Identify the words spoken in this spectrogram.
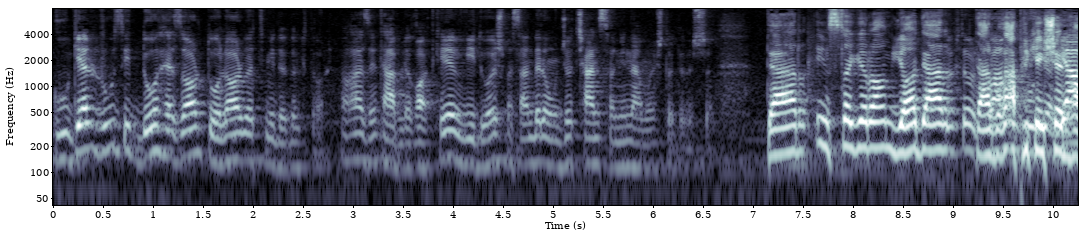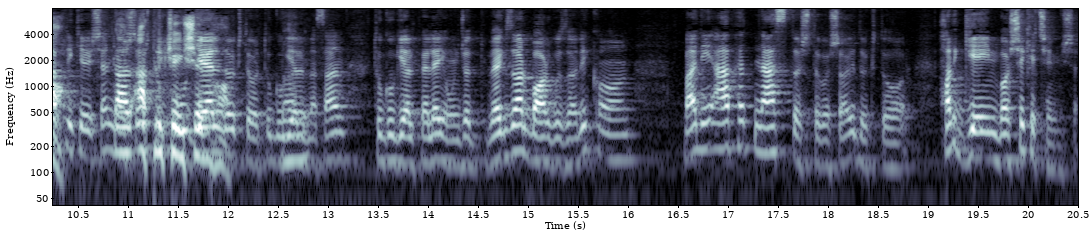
گوگل روزی دو هزار دلار بهت میده دکتر. از این تبلیغات که ویدیوش مثلا بره اونجا چند ثانیه نمایش داده بشه. در اینستاگرام یا در در واقع اپلیکیشن ها. اپلیکیشن در اپلیکیشن ها. دکتر. تو گوگل بله. مثلا تو Google Play اونجا بگذار بارگذاری کن. بعد این app ت نصب داشته باشه های دکتر. حال game باشه که چه میشه؟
